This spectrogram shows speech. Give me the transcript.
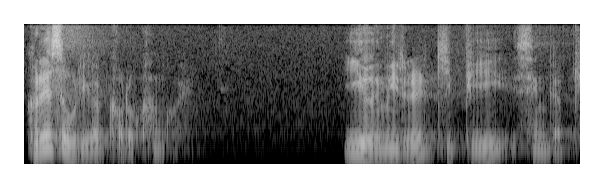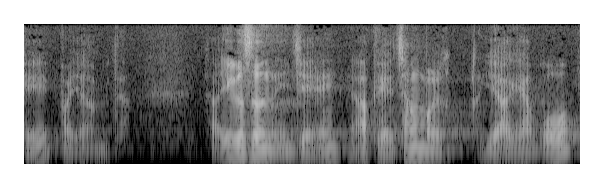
그래서 우리가 거룩한 거예요. 이 의미를 깊이 생각해 봐야 합니다. 자, 이것은 이제 앞에 장막 이야기하고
